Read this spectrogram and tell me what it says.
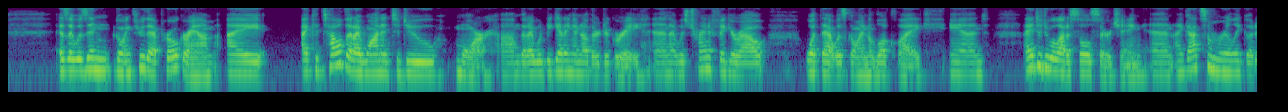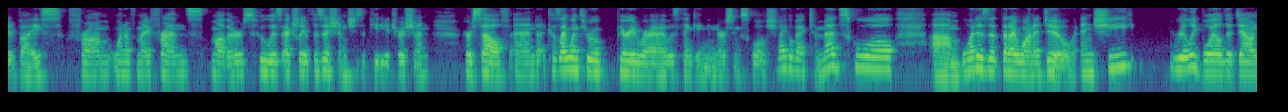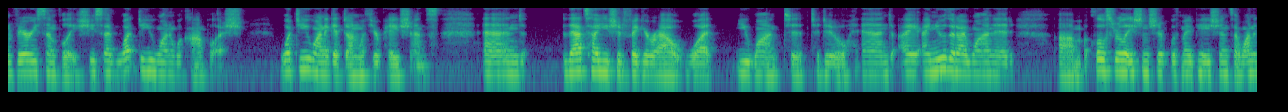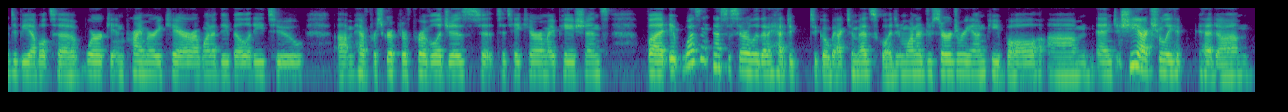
as I was in going through that program, I I could tell that I wanted to do more, um, that I would be getting another degree. And I was trying to figure out what that was going to look like. And I had to do a lot of soul searching. And I got some really good advice from one of my friend's mothers, who was actually a physician. She's a pediatrician herself. And because I went through a period where I was thinking in nursing school, should I go back to med school? Um, what is it that I want to do? And she really boiled it down very simply. She said, What do you want to accomplish? What do you want to get done with your patients? And that's how you should figure out what you want to, to do. And I, I knew that I wanted um, a close relationship with my patients. I wanted to be able to work in primary care. I wanted the ability to um, have prescriptive privileges to, to take care of my patients but it wasn't necessarily that I had to, to go back to med school. I didn't want to do surgery on people. Um, and she actually had, had um,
